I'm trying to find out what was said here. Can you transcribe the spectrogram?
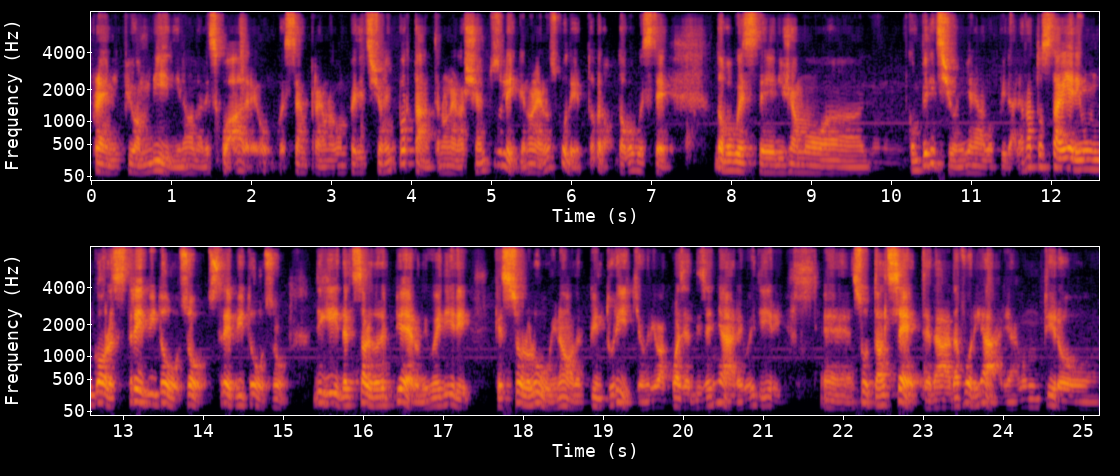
premi più ambiti no, dalle squadre, comunque è sempre una competizione importante, non è la Champions League, non è lo scudetto, però dopo queste, dopo queste diciamo, uh, competizioni viene la Coppa Italia. Ha fatto stare ieri un gol strepitoso, strepitoso, di chi? Del solito del Piero, di quei tiri che solo lui, no, del Pinturicchio, che arriva quasi a disegnare quei tiri, eh, sotto al 7 da, da fuori aria, con un tiro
